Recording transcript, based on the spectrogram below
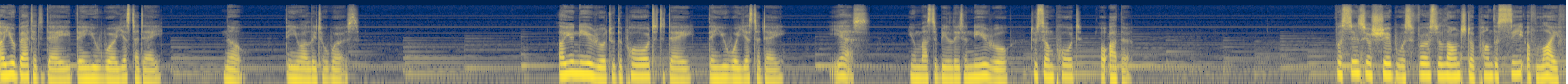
Are you better today than you were yesterday? No, then you are a little worse. Are you nearer to the port today than you were yesterday? Yes, you must be a little nearer to some port or other. For since your ship was first launched upon the sea of life,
